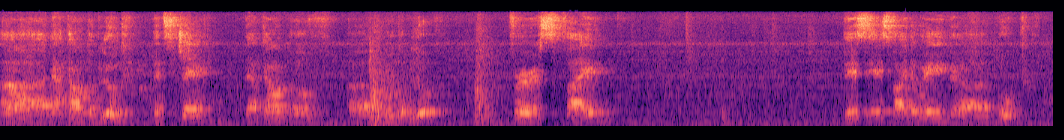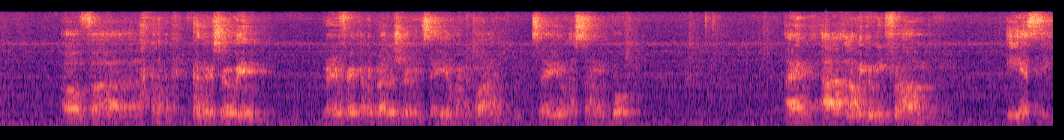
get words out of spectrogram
uh, the account of Luke. Let's check the account of uh, the book of Luke, verse 5. This is, by the way, the book of uh, Brother Sherwin. Verify kami, Brother Sherwin, sa iyong ano po, ah, sa iyong assigned book. And uh, allow me to read from ESV,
